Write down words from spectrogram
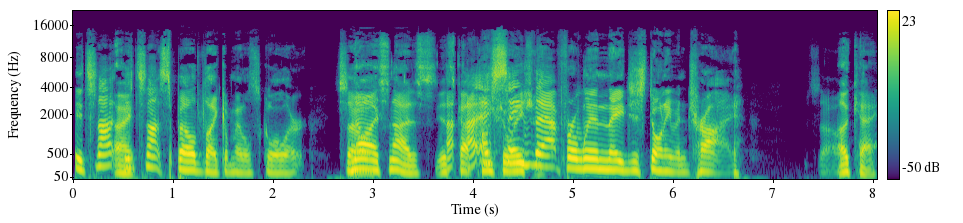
It's not. Right. It's not spelled like a middle schooler. So no, it's not. It's, it's got I, I that for when they just don't even try. So Okay.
